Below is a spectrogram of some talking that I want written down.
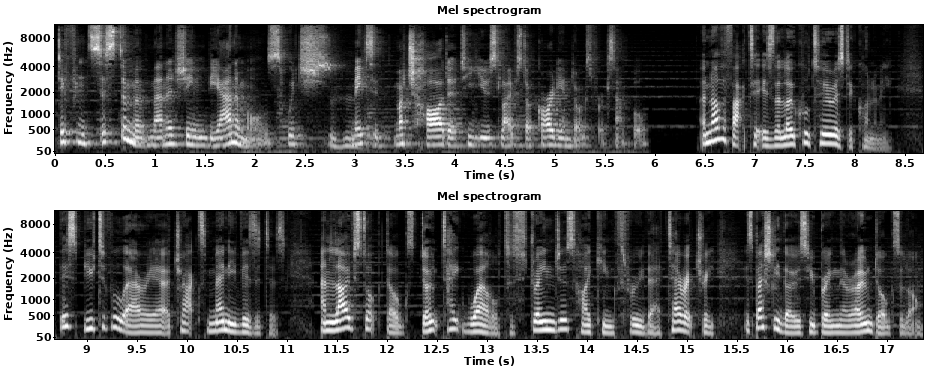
different system of managing the animals, which mm-hmm. makes it much harder to use livestock guardian dogs, for example. Another factor is the local tourist economy. This beautiful area attracts many visitors, and livestock dogs don't take well to strangers hiking through their territory, especially those who bring their own dogs along.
